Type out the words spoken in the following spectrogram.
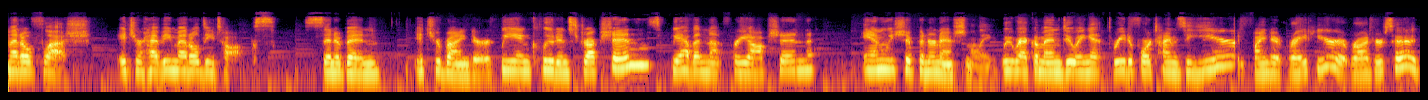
Metal Flush, it's your heavy metal detox. Cinnabon, it's your binder. We include instructions. We have a nut free option and we ship internationally. We recommend doing it three to four times a year. Find it right here at Rogers Hood.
